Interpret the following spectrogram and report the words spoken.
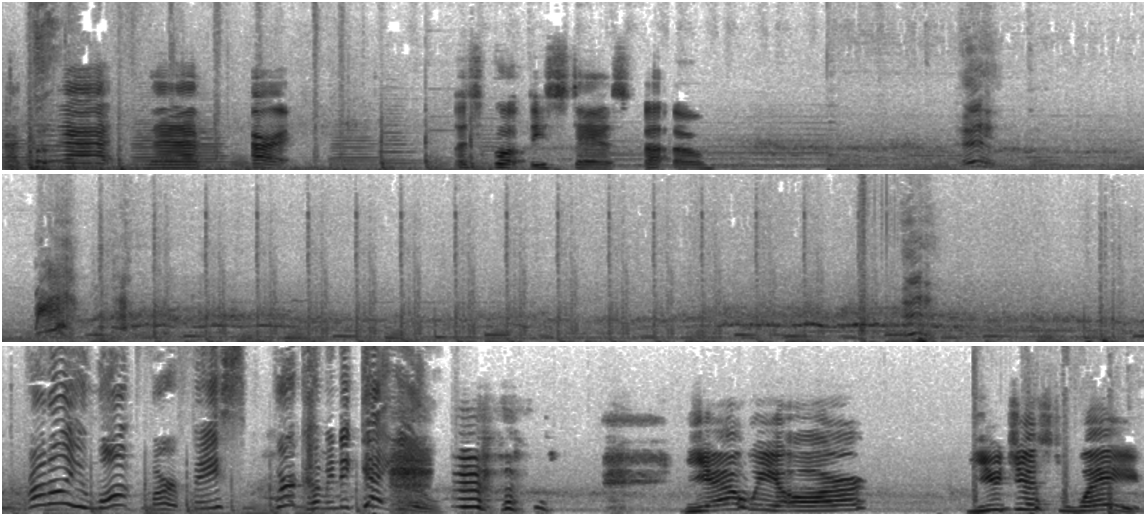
got that, that. Alright. Let's go up these stairs. Uh-oh. Run all you want, Fartface! We're coming to get you! yeah, we are! You just wait.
